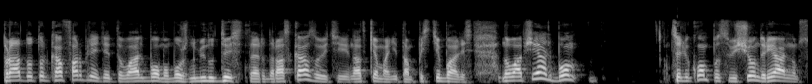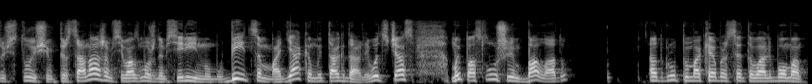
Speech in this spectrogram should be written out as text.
правда, только оформление этого альбома можно минут 10, наверное, рассказывать, и над кем они там постебались. Но вообще альбом целиком посвящен реальным существующим персонажам, всевозможным серийным убийцам, маньякам и так далее. Вот сейчас мы послушаем балладу от группы Macabre с этого альбома,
